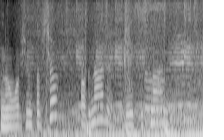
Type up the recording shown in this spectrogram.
Ну, в общем-то, все. Погнали вместе с нами.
